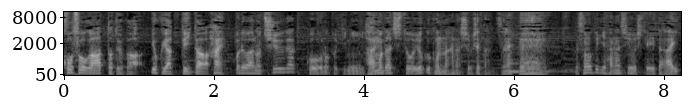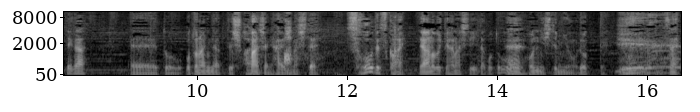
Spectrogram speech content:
構想があったというかよくやっていた、はい、これはあの中学校の時に友達とよくこんな話をしてたんですね、はい、でその時話をしていた相手が、えーと、大人になって出版社に入りまして、はい、そうですか、はい、であの時話していたことを本にしてみようよっていうことになったんですね、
